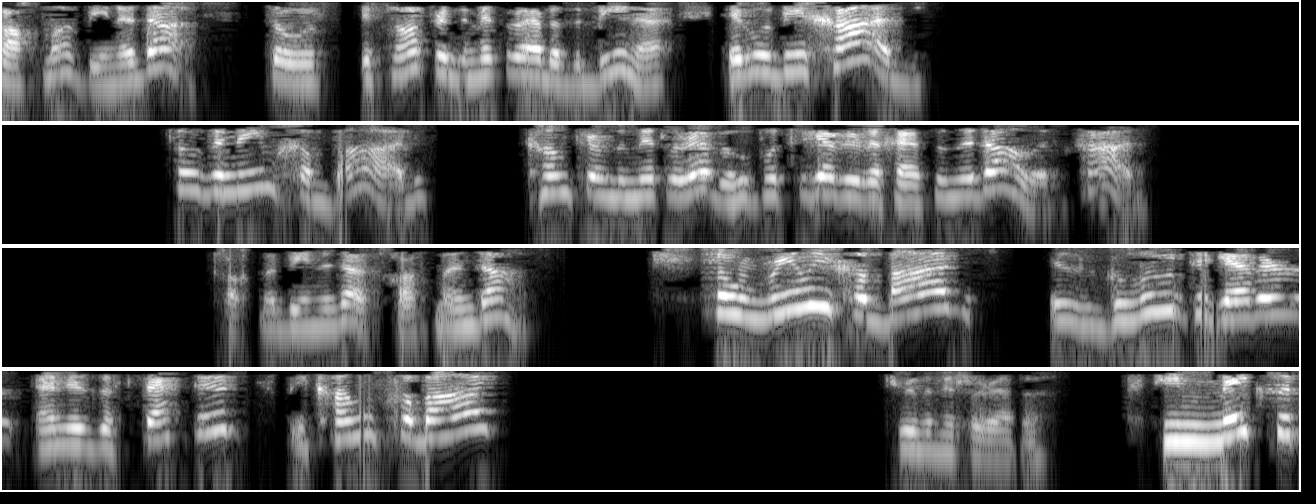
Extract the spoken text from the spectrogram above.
Chachma, Bina, Das. So if it's not for the Mittler Rebbe, the Bina, it would be Chad. So the name Chabad comes from the Mittler Rebbe who put together the Ches and the Dalit, Chad. Chachma, Bina, Das, Chachma, and Das. So really Chabad is glued together and is affected, becomes Chabad through the Mittler Rebbe. He makes it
